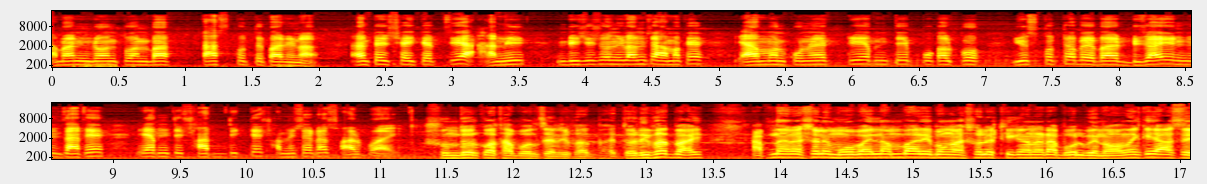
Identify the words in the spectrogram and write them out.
আমরা নিয়ন্ত্রণ বা কাজ করতে পারি না। সেই ক্ষেত্রে আমি ডিসিশন নিলাম যে আমাকে এমন কোনো একটি প্রকল্প ইউজ করতে হবে বা ডিজাইন যাতে সব দিক থেকে সমস্যাটা সলভ হয়। সুন্দর কথা বলছেন রিফাত ভাই। তো রিফাত ভাই আপনার আসলে মোবাইল নাম্বার এবং আসলে ঠিকানাটা বলবেন। অনেকে আছে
